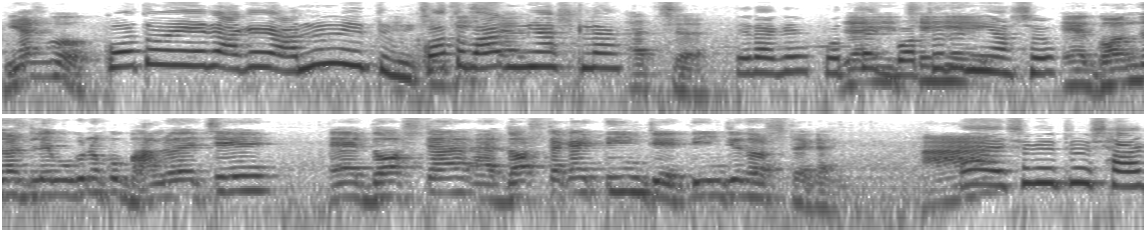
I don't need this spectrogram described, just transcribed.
নিয়ে আসব? কত এর আগে আনোনি তুমি? কতবার নিয়ে আসলা? আচ্ছা। এর আগে প্রত্যেক বছরে নিয়ে আসো। গন্ধরাজ লেবুগুলো খুব ভালো হয়েছে। দশটা দশ টাকায় তিনটে তিনটে দশ টাকায়। হ্যাঁ এর সঙ্গে একটু শাক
